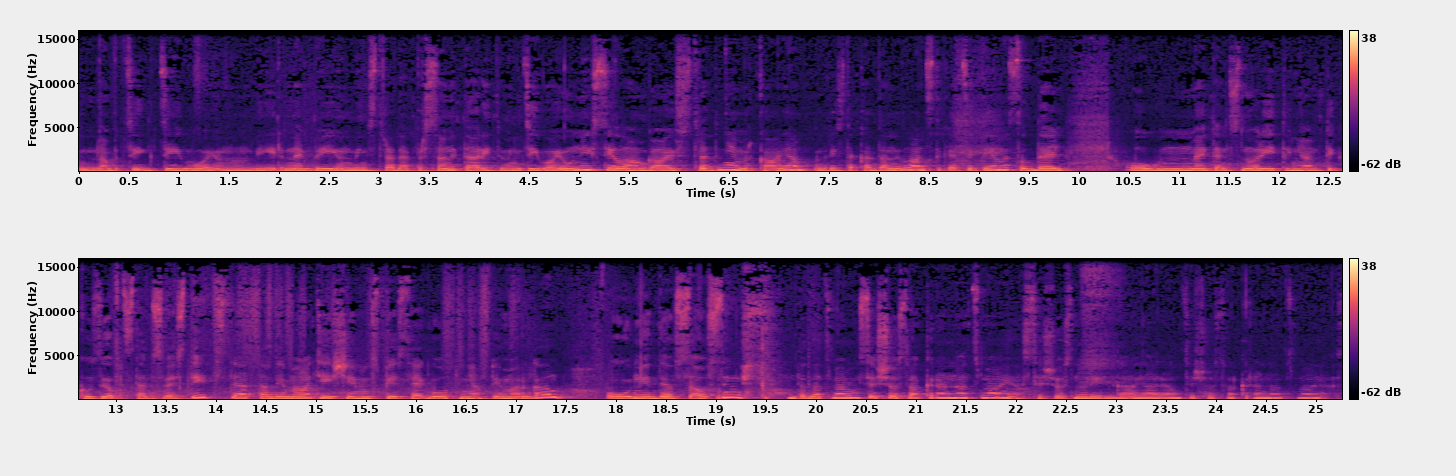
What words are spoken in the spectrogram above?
nabadzīgi dzīvoja un, un vīra nebija. Viņa strādāja par sanitārītu. Viņa dzīvoja Unijas ielā un gāja uz stradiņiem ar kājām. Un arī tā kā Danilāns, tikai citu iemeslu dēļ. Un meitenes no rīta viņām tika uzvilktas tādas vestītes ar tādiem āķīšiem. Viņas piesēja gultiņā pie margām un iedeva sausiņus. Tad vecmāmiņa sešos vakarā nāca mājās. Sešos no rīta gāja ārā un sešos vakarā nāca mājās.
